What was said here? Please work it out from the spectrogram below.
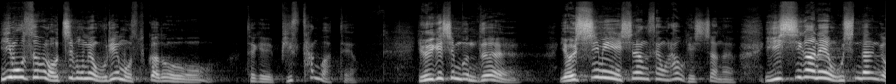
이 모습은 어찌 보면 우리의 모습과도 되게 비슷한 것 같아요. 여기 계신 분들 열심히 신앙생활 하고 계시잖아요. 이 시간에 오신다는 게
